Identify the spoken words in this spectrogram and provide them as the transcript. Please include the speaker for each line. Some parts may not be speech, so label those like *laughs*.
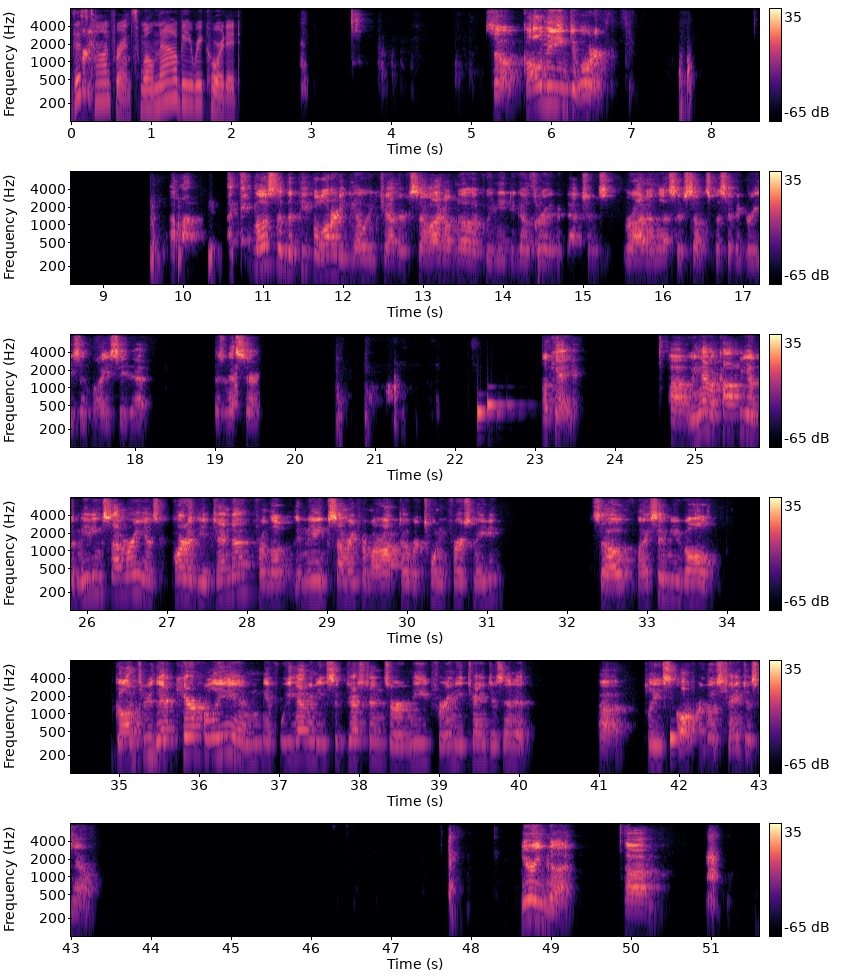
Speaker 1: This
Speaker 2: Pretty-
Speaker 1: conference will now be recorded.
Speaker 2: So call the meeting to order. Uh, I think most of the people already know each other, so I don't know if we need to go through introductions, Ron, unless there's some specific reason why you see that as necessary. Okay. Uh, We have a copy of the meeting summary as part of the agenda from the, the meeting summary from our October 21st meeting. So I assume you've all gone through that carefully, and if we have any suggestions or need for any changes in it, uh, please offer those changes now. Hearing none. Um,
